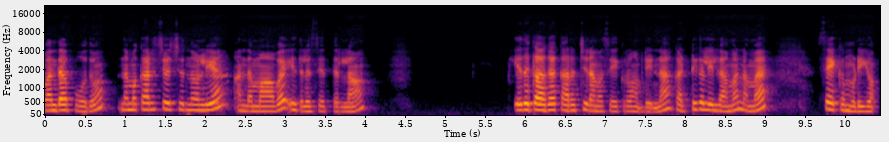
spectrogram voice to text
வந்தால் போதும். நம்ம கரைச்சி வச்சுருந்தோம் இல்லையா? அந்த மாவை இதில் சேர்த்துடலாம். எதுக்காக கரைச்சி நம்ம சேர்க்குறோம் அப்படின்னா கட்டிகள் இல்லாமல் நம்ம சேர்க்க முடியும்.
